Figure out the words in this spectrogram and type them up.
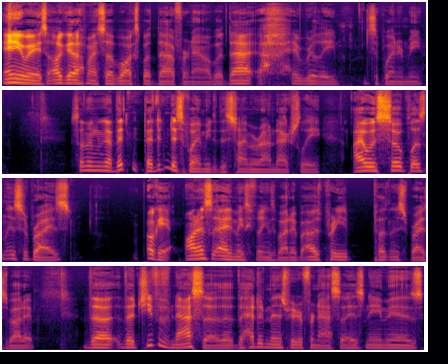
anyways, I'll get off my soapbox about that for now. But that ugh, it really disappointed me. something that didn't that didn't disappoint me this time around. Actually, I was so pleasantly surprised. Okay, honestly, I had mixed feelings about it, but I was pretty pleasantly surprised about it. the The chief of NASA, the, the head administrator for NASA, his name is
